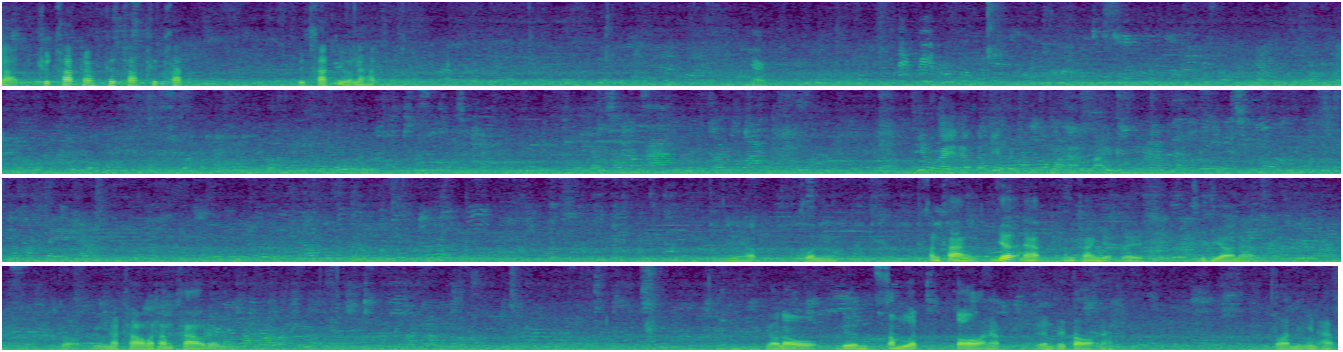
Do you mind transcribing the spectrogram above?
ากาศคึกคักนะคึกคักคึกคักคึกคักอยู่นะครับ ค่อนข้างเยอะนะครับ ค่อนข้างเยอะเลยทีเดียวนะครับ ก็มีนักข่าวมาทำข่าวด้วยนะเดี๋ยวเราเดินสำรวจต่อนะครับ เดินไปต่อนะครับ ตอนนี้นะครับ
